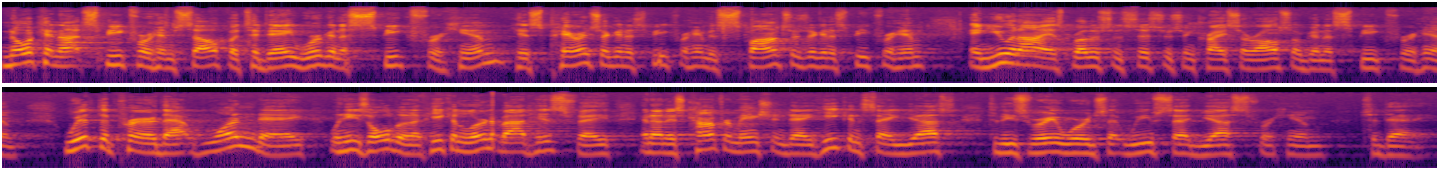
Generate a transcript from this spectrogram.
Noah cannot speak for himself, but today we're going to speak for him. His parents are going to speak for him. His sponsors are going to speak for him. And you and I, as brothers and sisters in Christ, are also going to speak for him with the prayer that one day, when he's old enough, he can learn about his faith. And on his confirmation day, he can say yes to these very words that we've said yes for him today.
